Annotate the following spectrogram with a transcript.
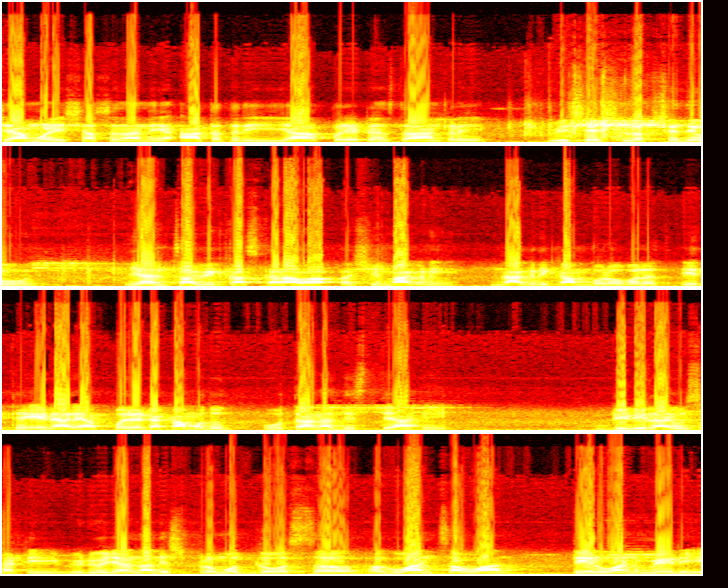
त्यामुळे शासनाने आता तरी या पर्यटनस्थळांकडे विशेष लक्ष देऊन यांचा विकास करावा अशी मागणी नागरिकांबरोबरच येथे येणाऱ्या पर्यटकामधून होताना दिसते आहे. डी डी लाईव्हसाठी व्हिडिओ जर्नालिस्ट प्रमोद गवससह भगवान चव्हाण तेरवण मेढे.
